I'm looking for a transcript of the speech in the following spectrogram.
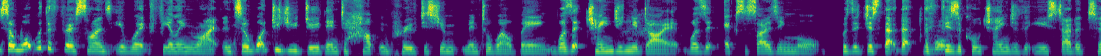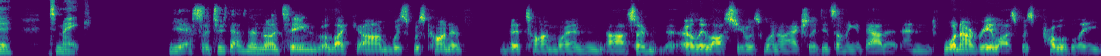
so, what were the first signs that you weren't feeling right? And so, what did you do then to help improve just your mental well being? Was it changing your diet? Was it exercising more? Was it just that, that the well, physical changes that you started to, to make? Yeah, so 2019, like, um, was was kind of the time when uh, so early last year was when I actually did something about it, and what I realized was probably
